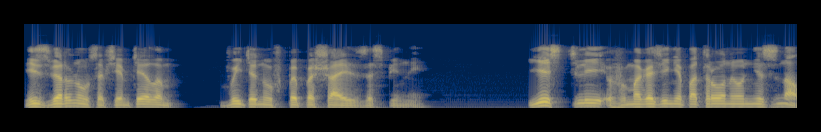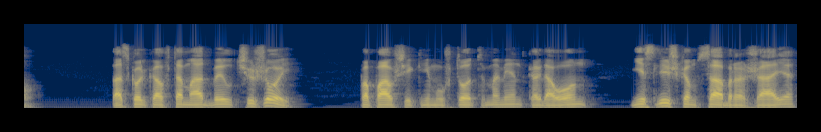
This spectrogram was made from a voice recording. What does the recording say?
извернулся всем телом, вытянув ППШ из-за спины. Есть ли в магазине патроны он не знал, поскольку автомат был чужой, попавший к нему в тот момент, когда он, не слишком соображая,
